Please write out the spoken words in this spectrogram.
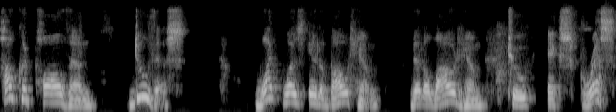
How could Paul then do this? What was it about him that allowed him to express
